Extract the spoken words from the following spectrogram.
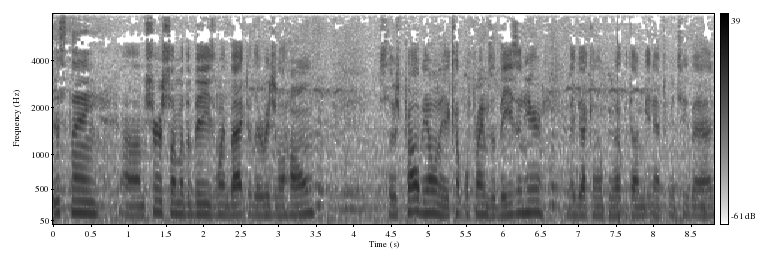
This thing, uh, I'm sure some of the bees went back to their original home. So there's probably only a couple frames of bees in here. Maybe I can open it up without them getting after me too bad.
